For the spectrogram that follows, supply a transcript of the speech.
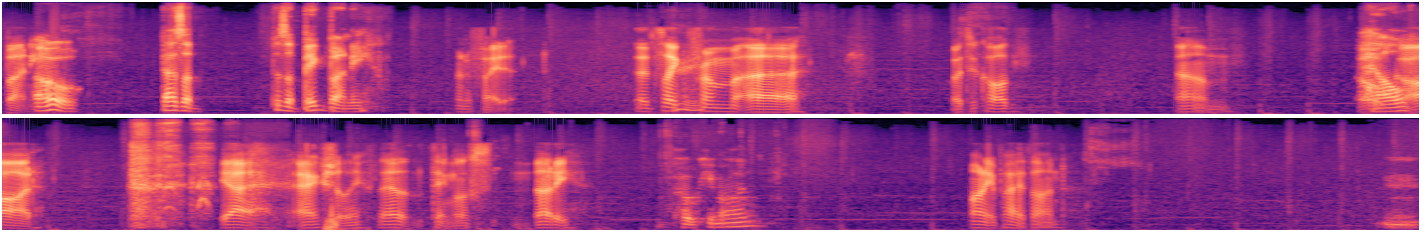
The bunny. Oh, that's a that's a big bunny. I'm gonna fight it. It's like Alright. from uh, what's it called? Um, oh Hell? God. yeah, actually, that thing looks nutty. Pokemon? Monty Python. Mm.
